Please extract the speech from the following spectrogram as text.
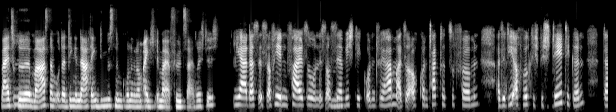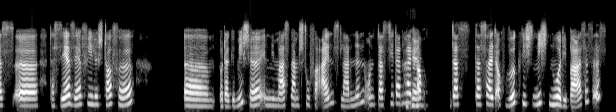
weitere mhm. Maßnahmen oder Dinge nachdenken. Die müssen im Grunde genommen eigentlich immer erfüllt sein, richtig? Ja, das ist auf jeden Fall so und ist auch mhm. sehr wichtig. Und wir haben also auch Kontakte zu Firmen, also die auch wirklich bestätigen, dass, äh, dass sehr, sehr viele Stoffe äh, oder Gemische in die Maßnahmenstufe 1 landen und dass sie dann halt okay. auch dass das halt auch wirklich nicht nur die Basis ist,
